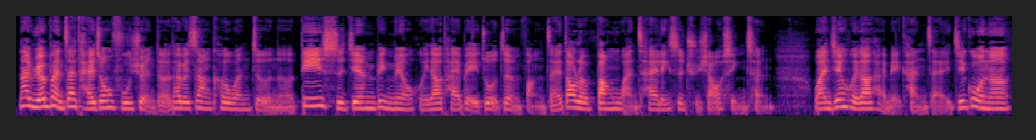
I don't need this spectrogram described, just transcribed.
那原本在台中辅选的台北市长柯文哲呢，第一时间并没有回到台北坐镇防灾，到了傍晚才临时取消行程，晚间回到台北看灾。结果呢，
